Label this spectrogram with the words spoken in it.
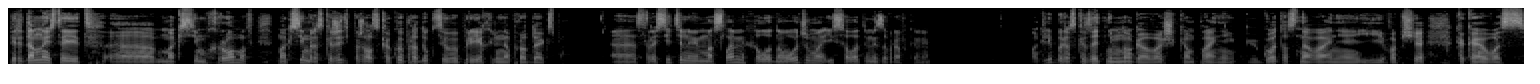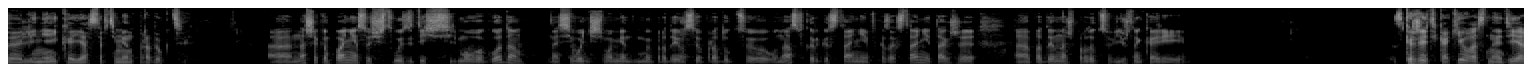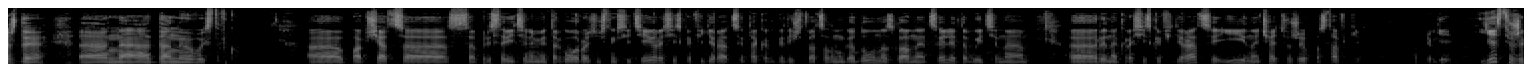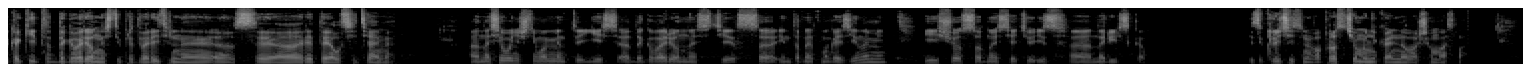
Передо мной стоит э, Максим Хромов. Максим, расскажите, пожалуйста, какой продукцией вы приехали на Продэкспо? Э, С растительными маслами холодного отжима и салатными заправками. Могли бы рассказать немного о вашей компании, год основания и вообще какая у вас э, линейка и ассортимент продукции? Э, Наша компания существует с 2007 года. На сегодняшний момент мы продаем свою продукцию у нас в Кыргызстане, в Казахстане, также э, продаем нашу продукцию в Южной Корее. Скажите, какие у вас надежды э, на данную выставку? Э, Пообщаться с представителями торгово-розничных сетей Российской Федерации, так как в 2020 году у нас главная цель – это выйти на э, рынок Российской Федерации и начать уже поставки напрямую. Есть уже какие-то договоренности предварительные э, с ритейл-сетями? А На сегодняшний момент есть договоренности с интернет-магазинами и еще с одной сетью из Норильска. И заключительный вопрос, чем уникально ваше масло?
